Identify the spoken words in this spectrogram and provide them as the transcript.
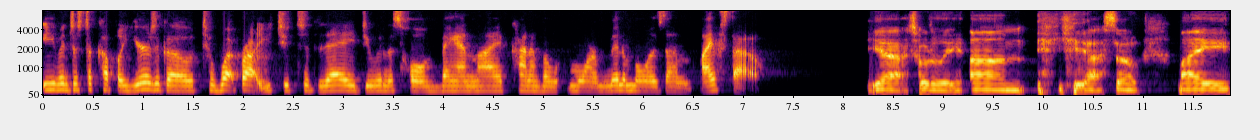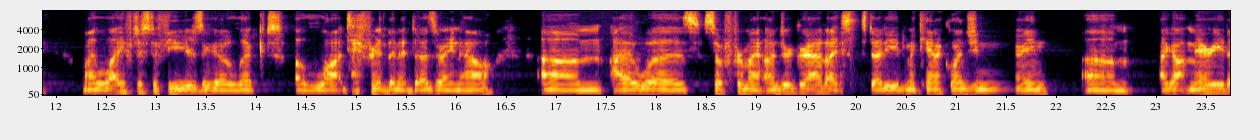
even just a couple years ago to what brought you to today doing this whole van life kind of a more minimalism lifestyle? Yeah totally. Um yeah so my my life just a few years ago looked a lot different than it does right now. Um i was so for my undergrad i studied mechanical engineering. Um i got married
